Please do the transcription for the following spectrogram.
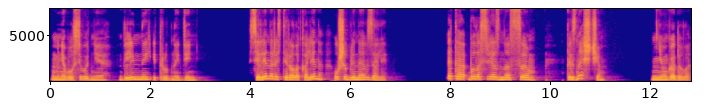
У меня был сегодня длинный и трудный день. Селена растирала колено, ушибленное в зале. Это было связано с... Ты знаешь чем? Не угадала.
